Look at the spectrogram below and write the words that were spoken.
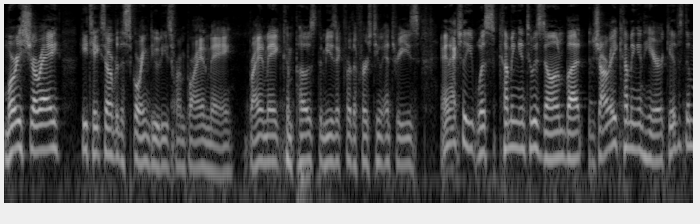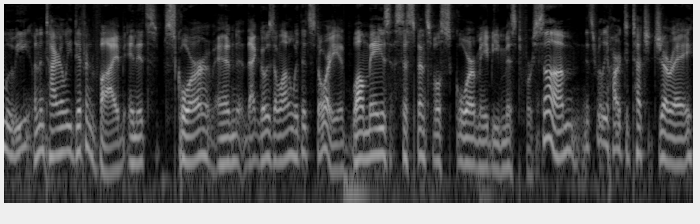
Maurice Jarre, he takes over the scoring duties from Brian May. Brian May composed the music for the first two entries and actually was coming into his own, but Jarre coming in here gives the movie an entirely different vibe in its score, and that goes along with its story. While May's suspenseful score may be missed for some, it's really hard to touch Jarre.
